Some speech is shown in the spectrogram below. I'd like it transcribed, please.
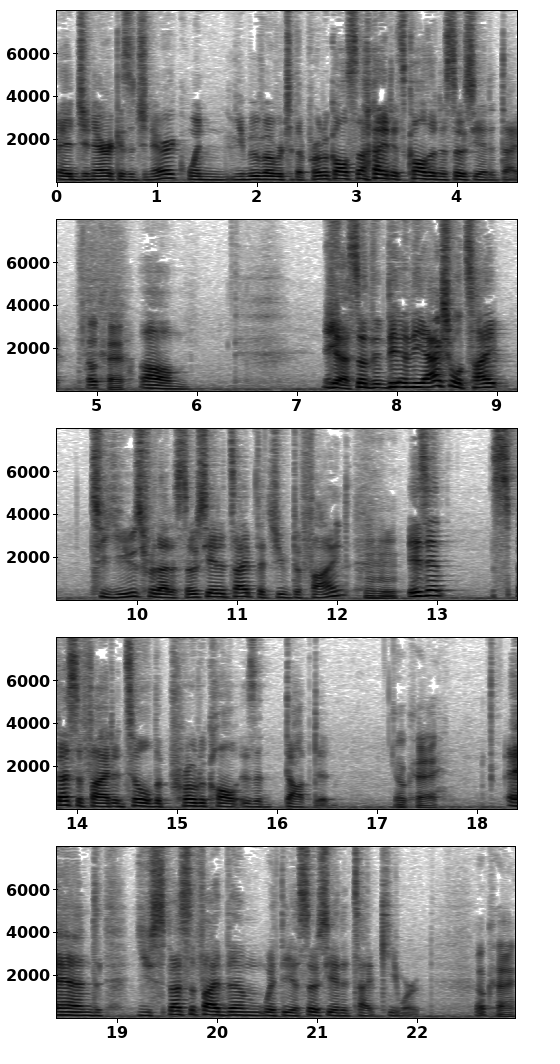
a generic is a generic. When you move over to the protocol side, it's called an associated type. Okay. Um, yeah, so the, the and the actual type to use for that associated type that you've defined hmm isn't specified until the protocol is adopted. Okay. And you specified them with the associated type keyword. Okay.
